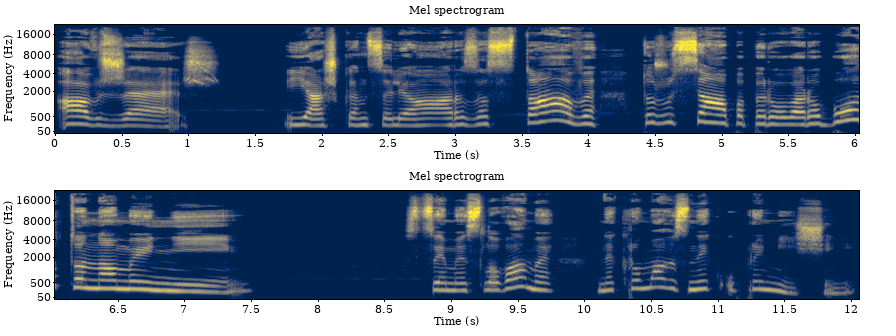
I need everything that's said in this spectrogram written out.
«А вже ж, я ж канцеляр застави, тож уся паперова робота на мені. З цими словами некромах зник у приміщенні,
